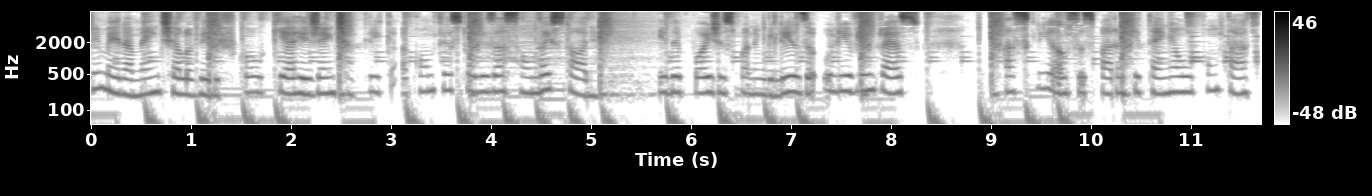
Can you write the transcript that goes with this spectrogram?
Primeiramente, ela verificou que a regente aplica a contextualização da história e depois disponibiliza o livro impresso às crianças para que tenham o contato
